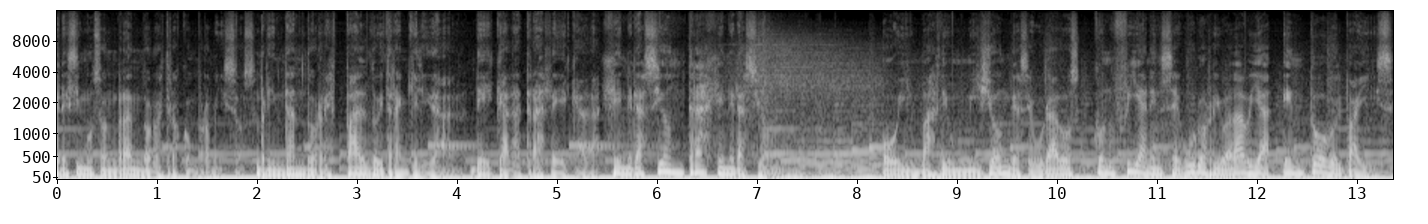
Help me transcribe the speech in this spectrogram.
Crecimos honrando nuestros compromisos, brindando respaldo y tranquilidad, década tras década, generación tras generación. Hoy más de un millón de asegurados confían en Seguros Rivadavia en todo el país.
